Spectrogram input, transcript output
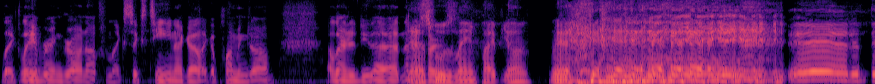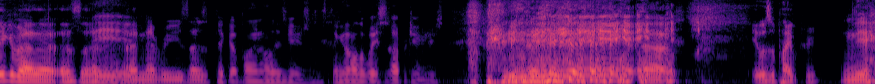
like laboring growing up from like 16 i got like a plumbing job i learned to do that and then I That's started- who's laying pipe young. yeah. yeah, I didn't think about that. That's a, Yeah. I never used that as a pickup line all these years. Just think of all the wasted opportunities. Uh, It was a pipe dream. yeah,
